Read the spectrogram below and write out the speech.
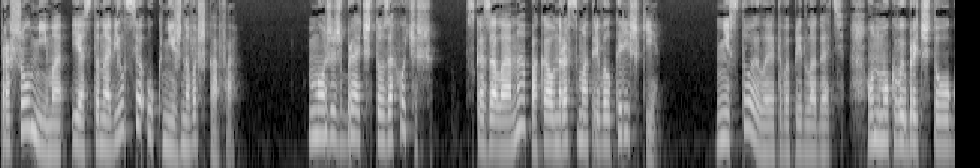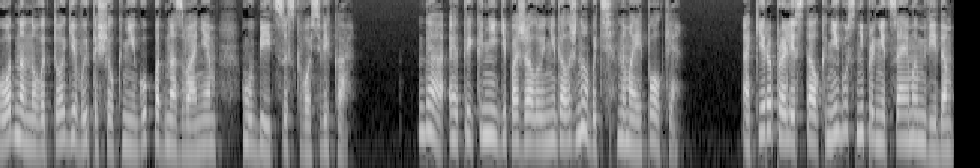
прошел мимо и остановился у книжного шкафа. «Можешь брать, что захочешь», — сказала она, пока он рассматривал корешки. Не стоило этого предлагать. Он мог выбрать что угодно, но в итоге вытащил книгу под названием «Убийцы сквозь века». «Да, этой книги, пожалуй, не должно быть на моей полке». Акира пролистал книгу с непроницаемым видом.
